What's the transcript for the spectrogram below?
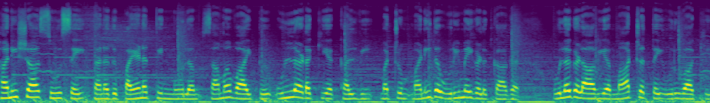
ஹனிஷா சூசை தனது பயணத்தின் மூலம் சம வாய்ப்பு உள்ளடக்கிய கல்வி மற்றும் மனித உரிமைகளுக்காக உலகளாவிய மாற்றத்தை உருவாக்கி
